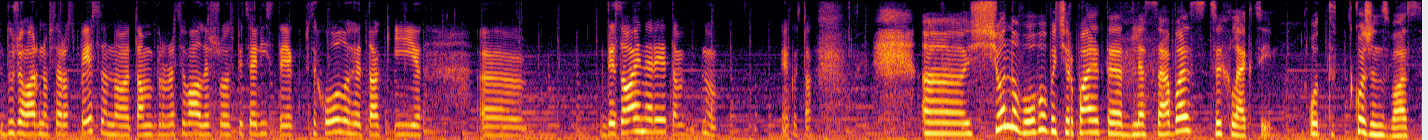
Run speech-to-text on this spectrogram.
Дуже гарно все розписано. Там пропрацювали що спеціалісти як психологи, так і е, дизайнери. Там, ну, якось так. Е, що нового ви черпаєте для себе з цих лекцій? От кожен з вас.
